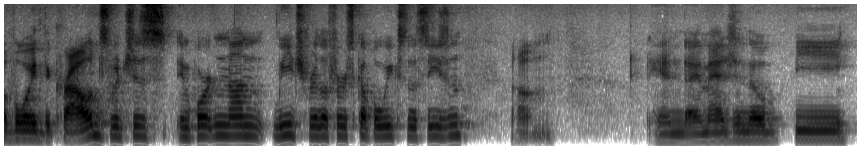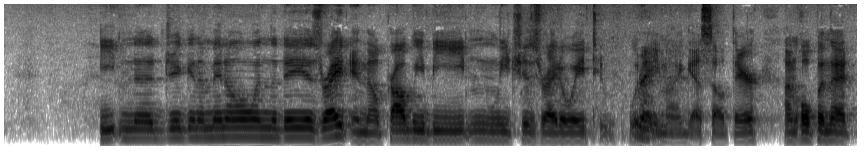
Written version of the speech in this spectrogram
avoid the crowds, which is important on Leech for the first couple weeks of the season. Um, and I imagine they'll be eating a jig and a minnow when the day is right, and they'll probably be eating leeches right away too. Would be my guess out there. I'm hoping that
